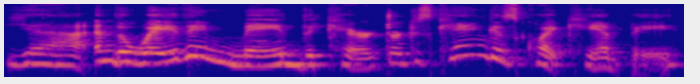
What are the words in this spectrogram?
Yeah, and the way they made the character, because Kang is quite campy.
